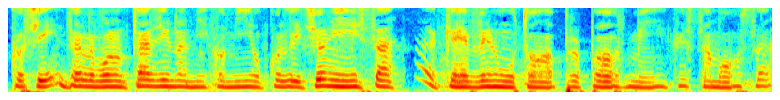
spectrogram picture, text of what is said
così, dalla volontà di un amico mio, collezionista, che è venuto a propormi questa mostra.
